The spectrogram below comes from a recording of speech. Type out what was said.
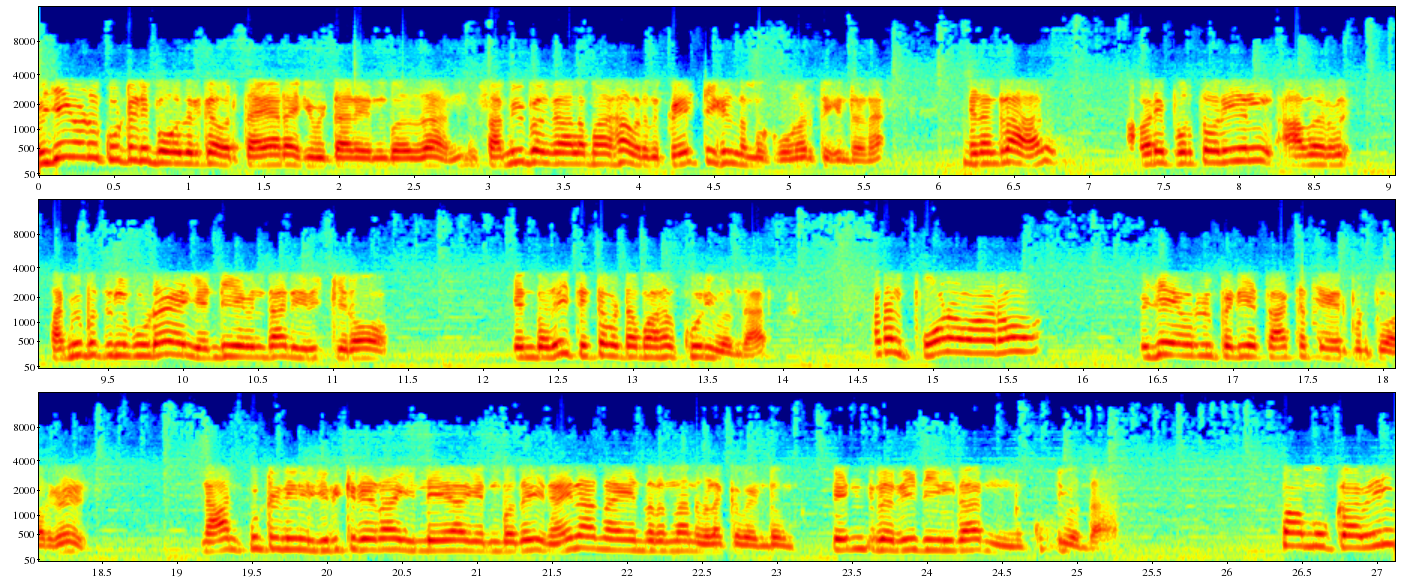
விஜயோடு கூட்டணி போவதற்கு அவர் தயாராகி விட்டார் என்பதுதான் சமீப காலமாக அவரது பேட்டிகள் நமக்கு உணர்த்துகின்றன. ஏனென்றால் அவரை பொறுத்தவரையில் அவர் சமீபத்தில் கூட என்டிஏவில் தான் இருக்கிறோம் என்பதை திட்டவட்டமாக கூறி வந்தார். ஆனால் போன வாரம் விஜய் அவர்கள் பெரிய தாக்கத்தை ஏற்படுத்துவார்கள். நான் கூட்டணியில் இருக்கிறேனா இல்லையா என்பதை நயனா நாகேந்திரன் தான் விளக்க வேண்டும் என்கிற ரீதியில் தான் கூட்டி வந்தார். அமமுகவில்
